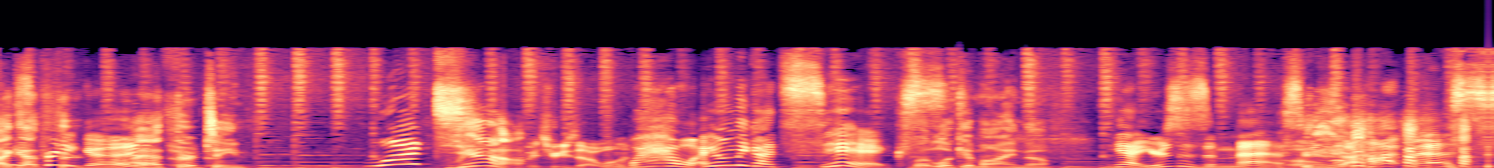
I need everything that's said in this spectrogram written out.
I got pretty good. I had 13. Yeah. which means I won. Wow, I only got six. But look at mine though. yeah, yours is a mess. Oh. This is a hot mess.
